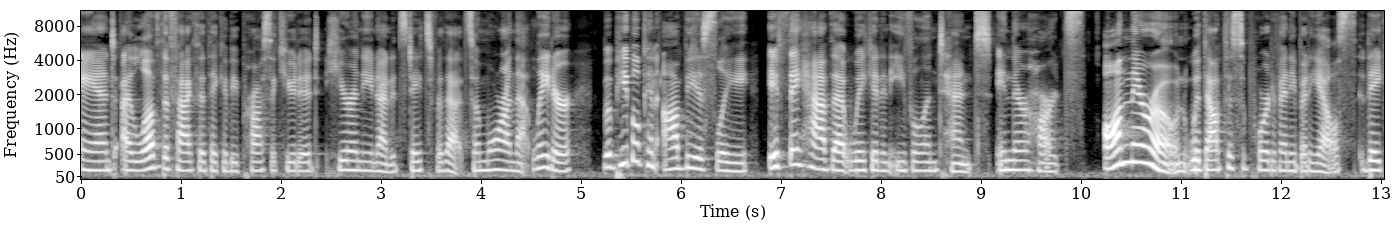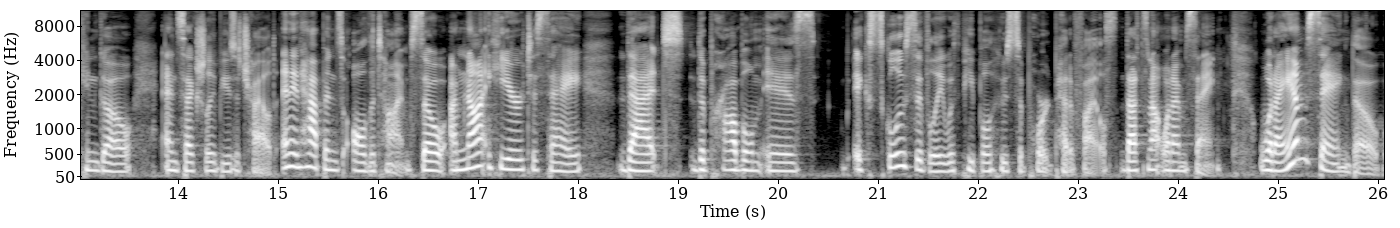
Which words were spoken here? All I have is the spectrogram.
And I love the fact that they could be prosecuted here in the United States for that. So, more on that later. But people can obviously, if they have that wicked and evil intent in their hearts, on their own, without the support of anybody else, they can go and sexually abuse a child. And it happens all the time. So I'm not here to say that the problem is exclusively with people who support pedophiles. That's not what I'm saying. What I am saying, though,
